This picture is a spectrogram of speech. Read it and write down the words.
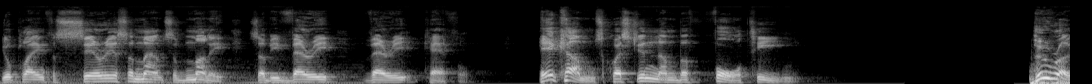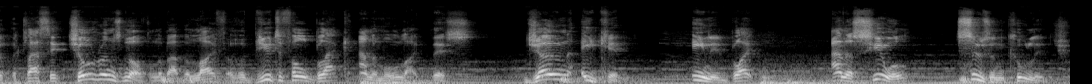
You're playing for serious amounts of money, so be very, very careful. Here comes question number 14. Who wrote the classic children's novel about the life of a beautiful black animal like this? Joan Aiken, Enid Blyton, Anna Sewell, Susan Coolidge.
